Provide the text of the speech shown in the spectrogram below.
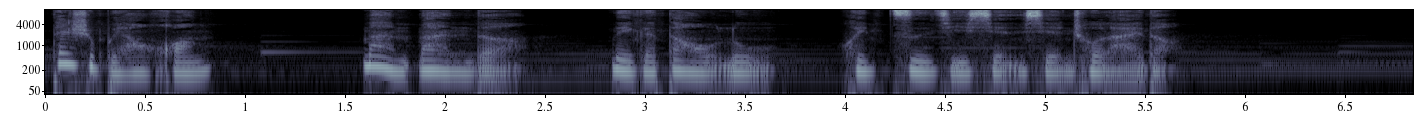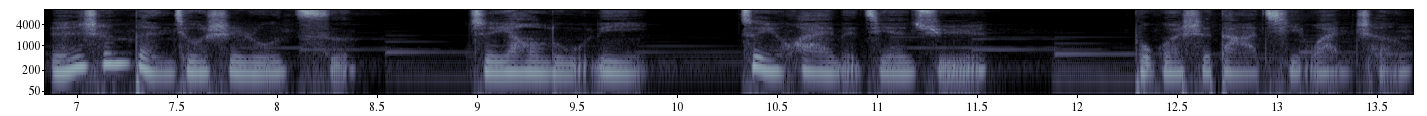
但是不要慌，慢慢的，那个道路会自己显现出来的。”人生本就是如此，只要努力，最坏的结局不过是大器晚成。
